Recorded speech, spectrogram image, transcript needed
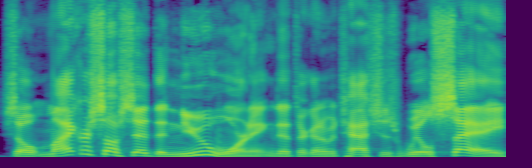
So Microsoft said the new warning that they're going to attach this will say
